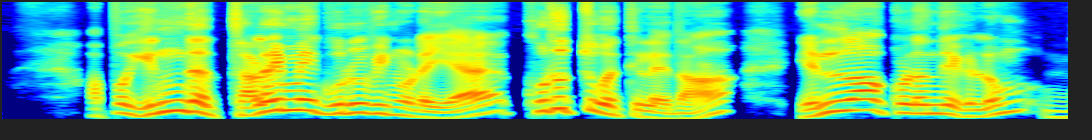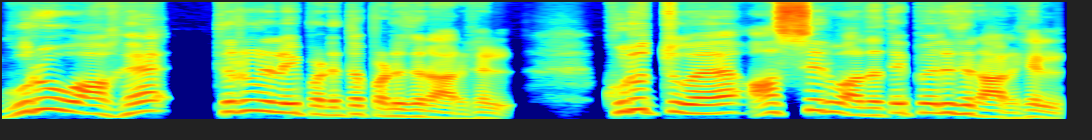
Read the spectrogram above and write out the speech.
அப்போ இந்த தலைமை குருவினுடைய குருத்துவத்திலே தான் எல்லா குழந்தைகளும் குருவாக திருநிலைப்படுத்தப்படுகிறார்கள். குருத்துவ ஆசீர்வாதத்தை பெறுகிறார்கள்.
